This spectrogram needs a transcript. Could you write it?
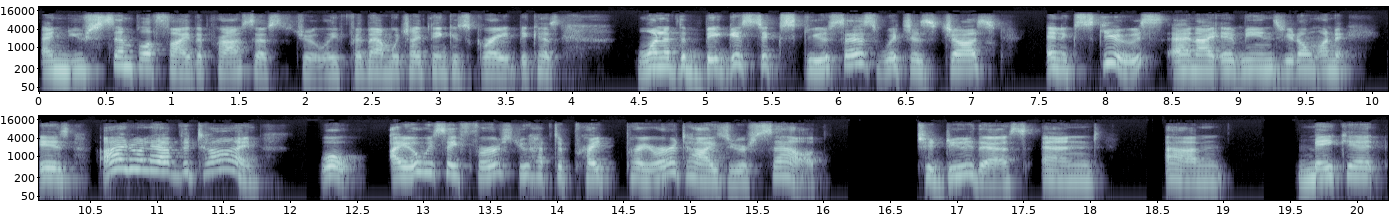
and you simplify the process julie for them which i think is great because one of the biggest excuses which is just an excuse and i it means you don't want to is i don't have the time. Well i always say first you have to pri- prioritize yourself to do this and um, make it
